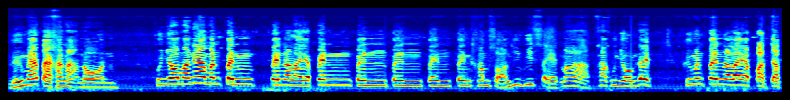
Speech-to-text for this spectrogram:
หรือแม้แต่ขณะนอน คุณโยมอันเนี้ยมันเป็นเป็นอะไรอะเป็นเป็นเป็นเป็นเป็นคำสอนที่วิเศษมาก ถ้าคุณโยมได้คือมันเป็นอะไรอะปัจจัต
